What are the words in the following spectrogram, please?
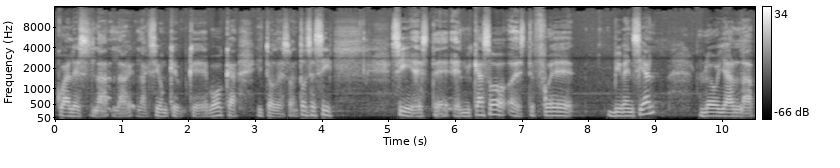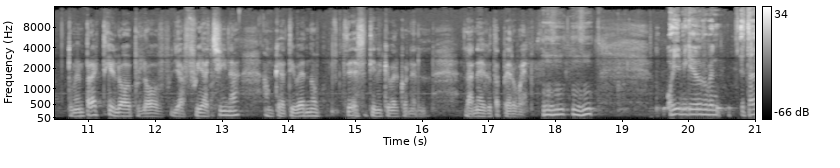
cuál es la, acción que, que evoca y todo eso. Entonces sí, sí, este, en mi caso este, fue vivencial, luego ya la tomé en práctica y luego, pues, ya fui a China, aunque a Tibet no, eso tiene que ver con el, la anécdota, pero bueno. Oye, mi querido Rubén, está,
